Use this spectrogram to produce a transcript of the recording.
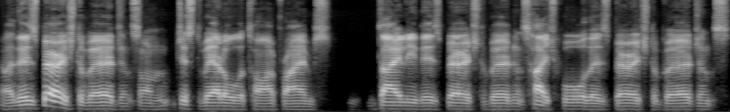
Uh, there's bearish divergence on just about all the time frames daily there's bearish divergence. H4 there's bearish divergence.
